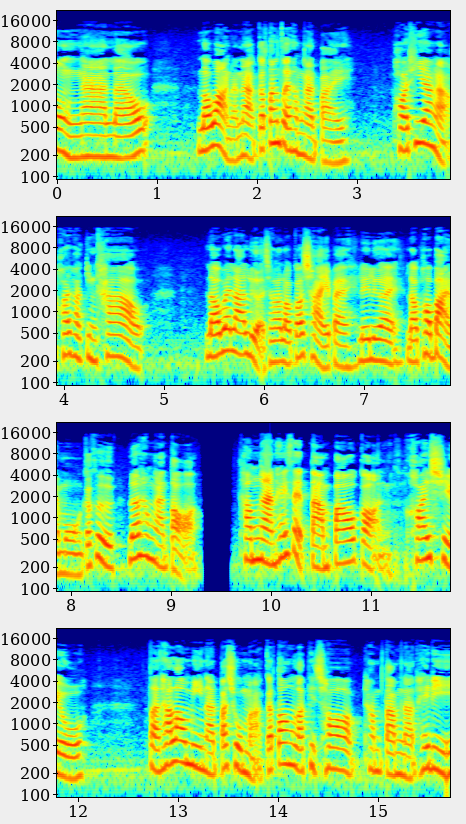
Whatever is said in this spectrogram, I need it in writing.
ส่งงานแล้ว ระหว่างนั้นอะ ก็ตั้งใจทำงานไป พอเที่ยงอะ ค่อยพักกินข้าว แล้วเวลาเหลือใช่ไหมเราก็ใช้ไปเรื่อยๆ แล้วพอบ่ายโมงก็คือเริ่มทำงานต่อทำงานให้เสร็จตามเป้าก่อน ค่อยชิลแต่ถ้าเรามีนัดประชุมอะก็ต้องรับผิดชอบทำตามนัดให้ดี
